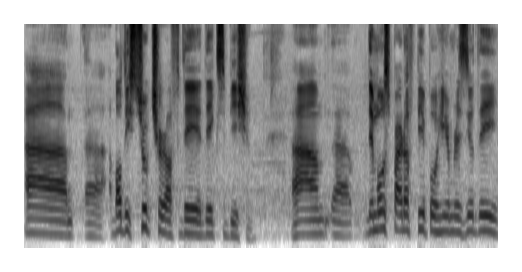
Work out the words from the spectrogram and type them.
uh, uh, about the structure of the, the exhibition. Um, uh, the most part of people here in Brazil, they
